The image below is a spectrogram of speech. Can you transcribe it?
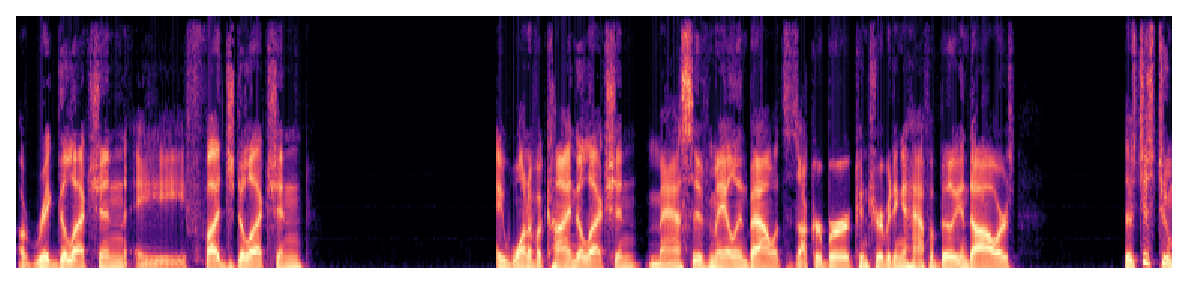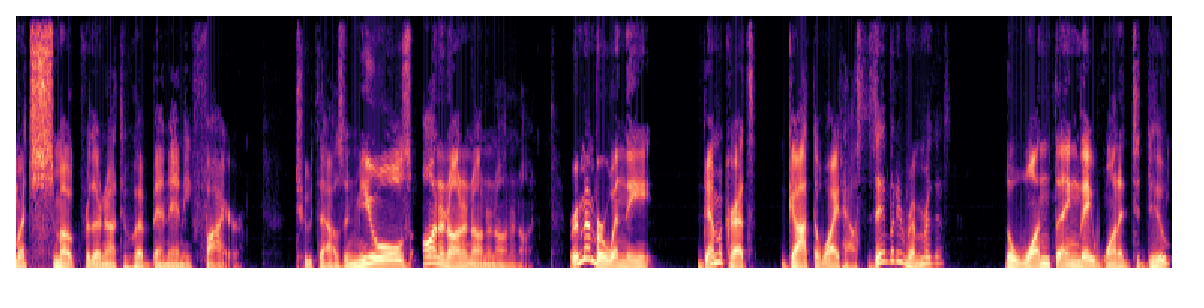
A rigged election, a fudged election, a one of a kind election, massive mail in ballots, Zuckerberg contributing a half a billion dollars. There's just too much smoke for there not to have been any fire. 2,000 mules, on and on and on and on and on. Remember when the Democrats got the White House, does anybody remember this? The one thing they wanted to do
